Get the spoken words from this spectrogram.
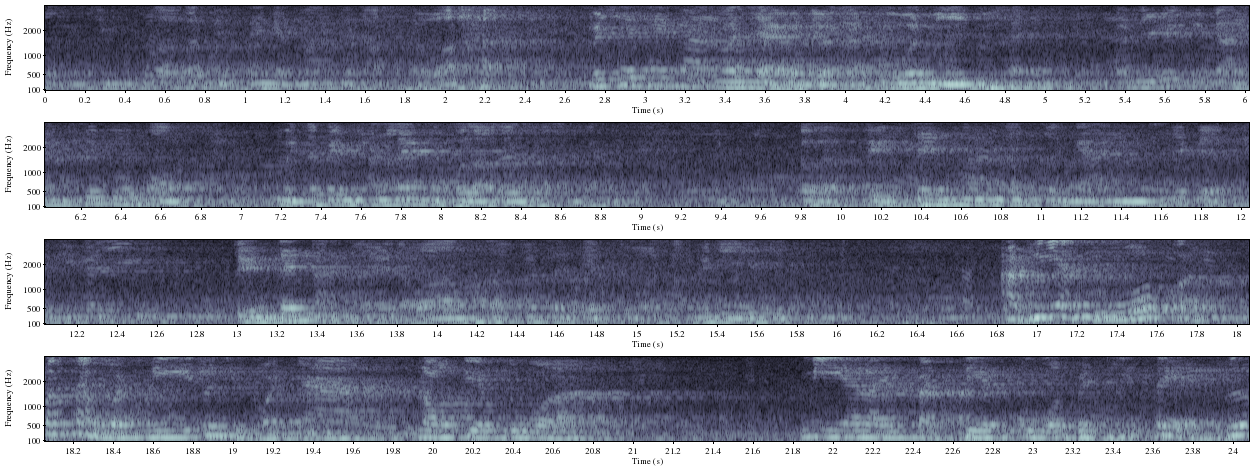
ผมจริงๆพวกเราก็ตื่นเต้นกันมากเลยนะแต่ว่า ไม่ใช่แค่งานวันใหญ่วันเดียวนะคือวันนี้ด้วย นนี้ก็คือการขึ้นโปรฟอร์มเหมือนจะเป็นครั้งแรกของพวกเราด้วยนะใช่ไหมก็แบบตื่นเต้นมากครับส่วนงานที่จะเกิดขึ้นนี้ก็ยิ่งตื่นเต้นหนักเลยแต่ว่าพวกเราก็จะเตรียมตัวทำให้ดีที่สุดอะพี่อยากรู้ว่าตั้งแต่วันนี้จนถึงวันงาน เราเตรียมตัว มีอะไรแบบเตรียมตัวเป็นพิเศษเพื่อ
